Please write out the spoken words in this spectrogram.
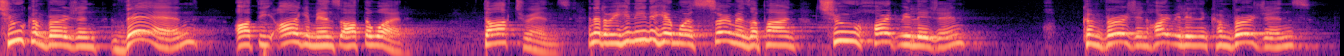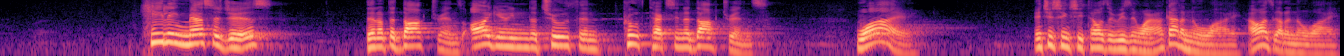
True conversion than of the arguments of the what? Doctrines. In other words, we need to hear more sermons upon true heart religion, conversion, heart religion, conversions, healing messages than of the doctrines, arguing the truth and proof text in the doctrines. Why? Interesting, she tells the reason why. I gotta know why. I always gotta know why.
